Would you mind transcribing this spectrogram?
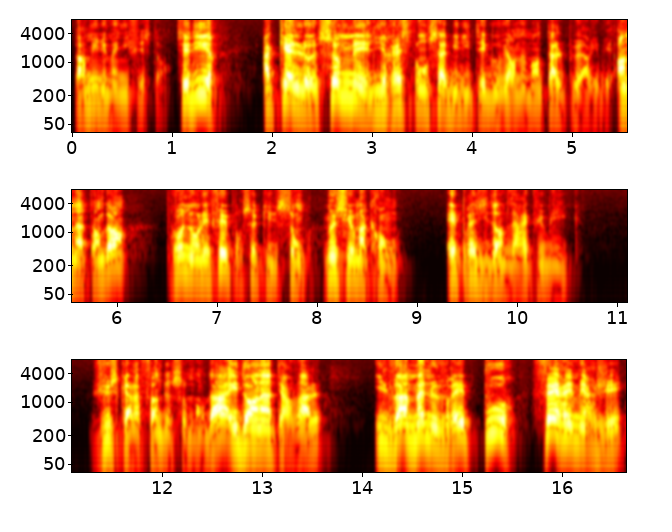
parmi les manifestants. C'est dire à quel sommet l'irresponsabilité gouvernementale peut arriver. En attendant, prenons les faits pour ce qu'ils sont. Monsieur Macron est président de la République jusqu'à la fin de son mandat et dans l'intervalle, il va manœuvrer pour faire émerger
